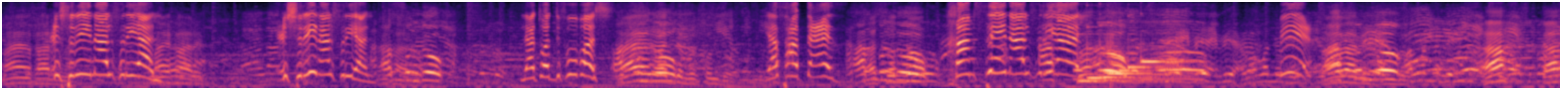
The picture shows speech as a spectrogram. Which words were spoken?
ما يخارج 20000 ما ريال. يخارج 20000 ريال. الصندوق. لا تودفوا بس الصندوق يا أصحاب تعز. الصندوق. 50000 ريال. بيع بيع. والله إنه بيع. ما ببيع ها؟ كم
